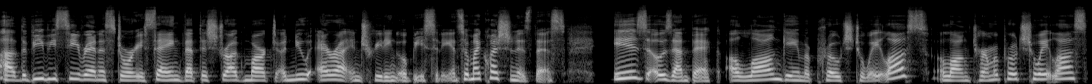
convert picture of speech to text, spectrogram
Uh, the BBC ran a story saying that this drug marked a new era in treating obesity. And so my question is this Is Ozempic a long game approach to weight loss, a long term approach to weight loss?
